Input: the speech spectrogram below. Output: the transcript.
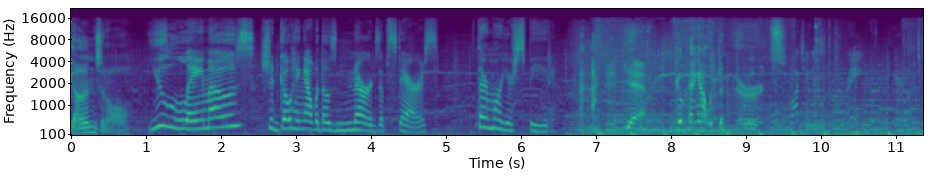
guns and all. You lamos should go hang out with those nerds upstairs. They're more your speed. Yeah, go hang out with the nerds. watching us drink. Weird.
